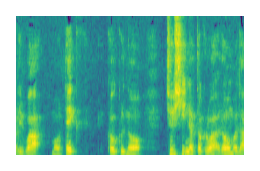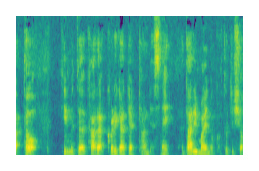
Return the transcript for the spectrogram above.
人は、もう帝 国の中心のところはローマだと決めたからこれができたんですね。当たり前のことでしょう。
